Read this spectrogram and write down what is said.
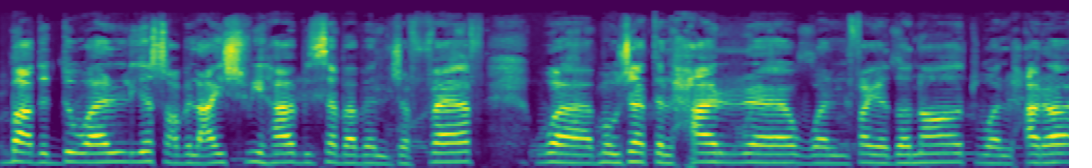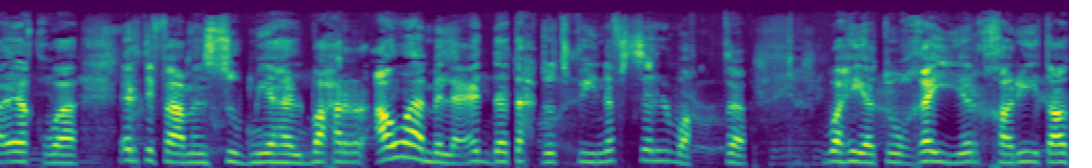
بعض الدول يصعب العيش فيها بسبب الجفاف وموجات الحر والفيضانات والحرائق وارتفاع منسوب مياه البحر. عوامل عدة تحدث في نفس الوقت وهي تغير خريطة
